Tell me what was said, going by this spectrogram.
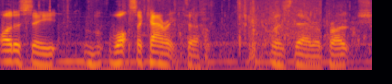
Odyssey, what's a character, was their approach.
